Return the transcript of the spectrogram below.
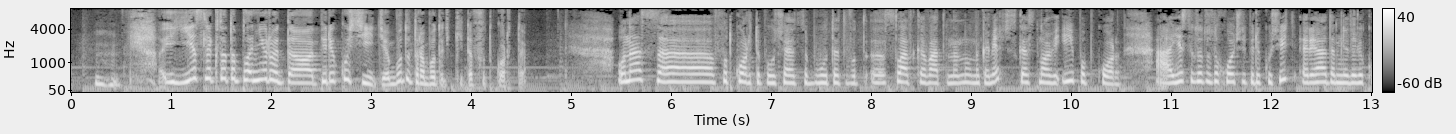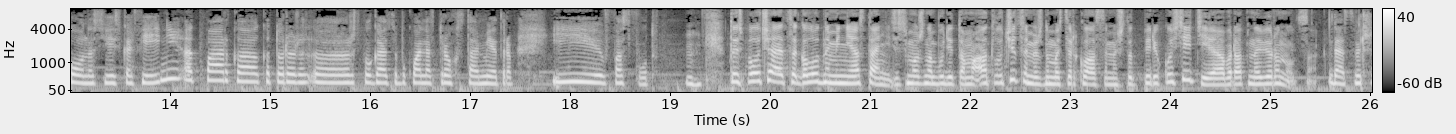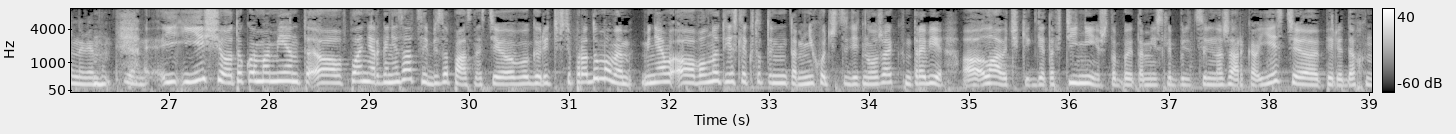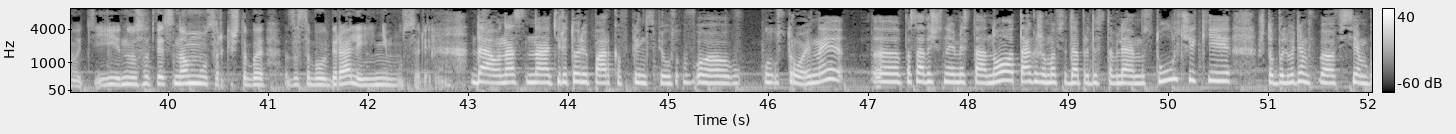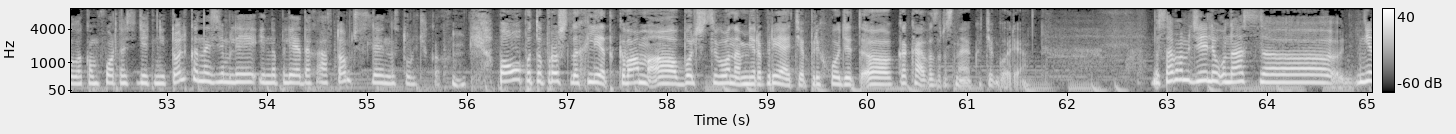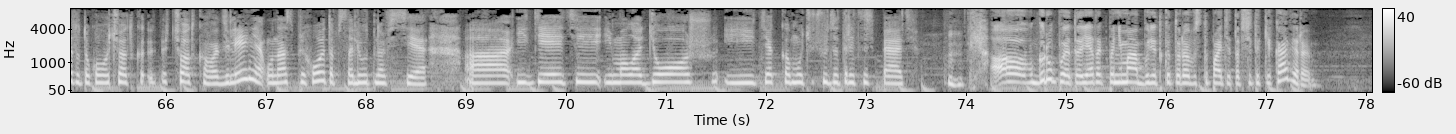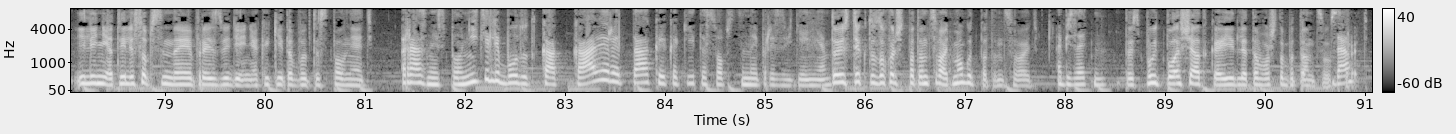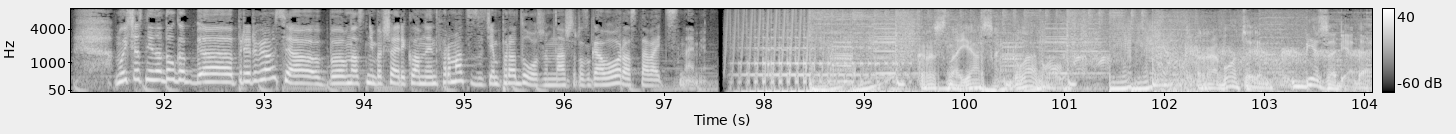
Если кто-то планирует а, перекусить, будут работать какие-то фудкорты? У нас э, фудкорты, получается, будут это вот э, сладкая вата ну, на коммерческой основе и попкорн. А если кто-то захочет перекусить, рядом недалеко у нас есть кофейни от парка, которые э, располагаются буквально в 300 метров, и фастфуд. То есть, получается, голодными не останетесь. Можно будет там отлучиться между мастер-классами, что-то перекусить и обратно вернуться. Да, совершенно верно. И еще такой момент э, в плане организации безопасности. Вы говорите, все продумываем. Меня э, волнует, если кто-то там, не хочет сидеть на лужайках, на траве, э, лавочки где-то в тени, чтобы там, если будет сильно жарко, есть передохнуть. И, ну, соответственно, мусорки, чтобы за собой убирали и не мусорили. Да, у нас на территории парка, в принципе, устроены посадочные места, но также мы всегда предоставляем стульчики, чтобы людям э, всем было комфортно сидеть не только на земле и на пледах, а в том числе и на стульчиках. По опыту прошлых лет к вам э, больше всего на мероприятие приходит э, какая возрастная категория? На самом деле у нас э, нету такого четко, четкого деления. У нас приходят абсолютно все. Э, и дети, и молодежь, и те, кому чуть-чуть за 35. А группа это, я так понимаю, будет, которая выступать, это все-таки каверы? Или нет? Или собственные произведения какие-то будут исполнять? Разные исполнители будут как каверы, так и какие-то собственные произведения. То есть те, кто захочет потанцевать, могут потанцевать? Обязательно. То есть будет площадка и для того, чтобы танцы устроить. Да. Мы сейчас ненадолго э, прервемся. У нас небольшая рекламная информация, затем продолжим наш разговор. Оставайтесь с нами. Красноярск главный. Работаем без обеда.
